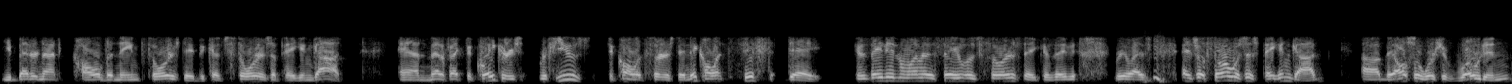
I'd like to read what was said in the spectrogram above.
you better not call the name Thor's Day because Thor is a pagan god. And matter of fact, the Quakers refused to call it Thursday. They call it Fifth Day because they didn't want to say it was Thor's Day because they realized. and so Thor was this pagan god. Uh, they also worship Woden,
